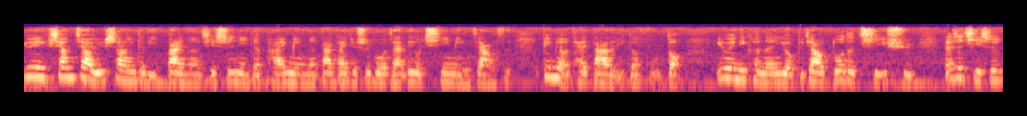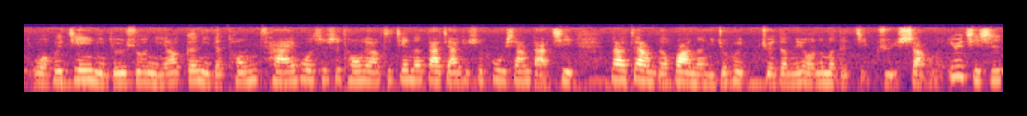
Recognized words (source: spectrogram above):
因为相较于上一个礼拜呢，其实你的排名呢大概就是落在六七名这样子，并没有太大的一个浮动。因为你可能有比较多的期许，但是其实我会建议你，就是说你要跟你的同才或者是同僚之间呢，大家就是互相打气。那这样的话呢，你就会觉得没有那么的沮沮丧了。因为其实，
